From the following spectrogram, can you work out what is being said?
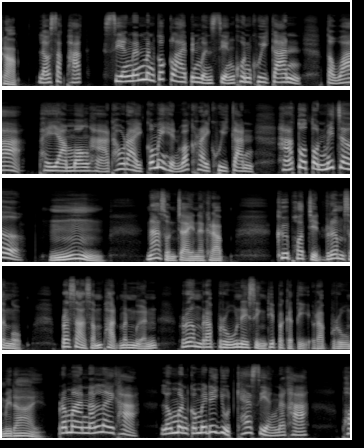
ครับ แล้วสักพัก เสียงนั้นมันก็กลายเป็นเหมือนเสียงคนคุยกัน แต่ว่าพยายามมองหาเท่าไหร่ก็ไม่เห็นว่าใครคุยกัน หาตัวตนไม่เจอ อืม น่าสนใจนะครับ คือพอจิตเริ่มสงบ ประสาทสัมผัสมันเหมือน เริ่มรับรู้ในสิ่งที่ปกติรับรู้ไม่ได้ ประมาณนั้นเลยค่ะ แล้วมันก็ไม่ได้หยุดแค่เสียงนะคะ พอ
